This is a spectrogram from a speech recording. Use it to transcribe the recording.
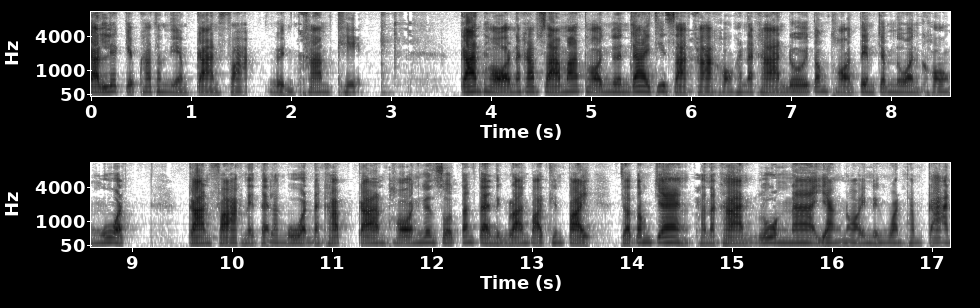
การเรียกเก็บค่าธรรมเนียมการฝากเงินข้ามเขต การถอนนะครับสามารถถอนเงินได้ที่สาขาของธนาคาร โดยต้องถอนเต็มจำนวนของงวด การฝากในแต่ละงวดนะครับ การถอนเงินสดตั้งแต่ 1 ล้านบาทขึ้นไป จะต้องแจ้งธนาคารล่วงหน้าอย่างน้อย 1 วันทำการ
